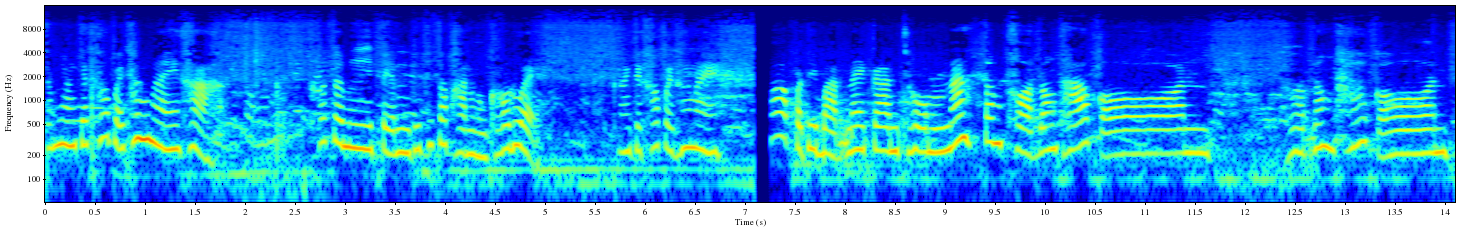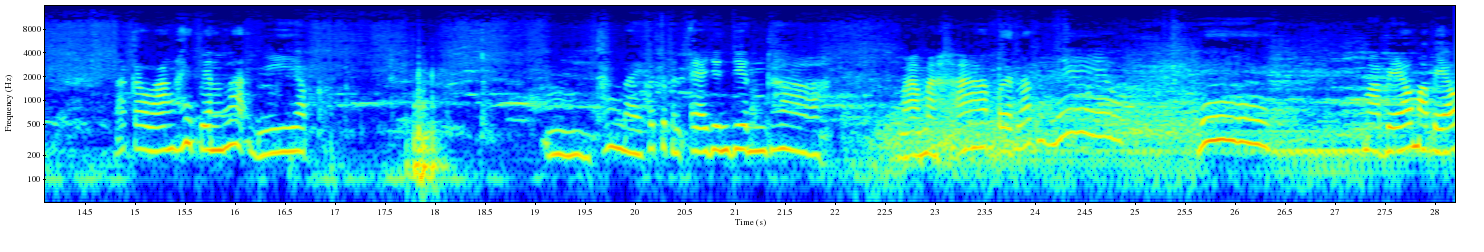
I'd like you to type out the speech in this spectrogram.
กำลังจะเข้าไปข้างในค่ะ เขาจะมีเป็นพิพิธภัณฑ์ของเขาด้วยกำลังจะเข้าไปข้างในข้อปฏิบัติในการชมนะ ต้องถอดรองเท้าก่อนถอดรองเท้าก่อน แล้วก็วางให้เป็นระเบียบ ข้างในก็จะเป็นแอร์เย็นๆค่ะ มามาอ่าเปิดรับเร็วเฮ้มาแบวมาแบว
